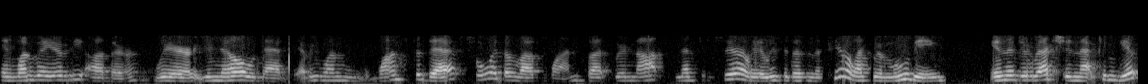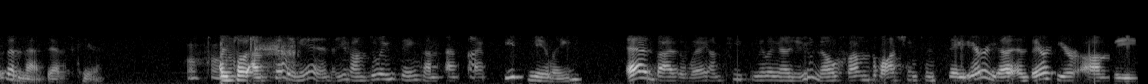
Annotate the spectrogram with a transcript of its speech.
in one way or the other, where you know that everyone wants the best for the loved one, but we're not necessarily, at least it doesn't appear like we're moving in the direction that can give them that best care. Mhm. And so I'm filling in, you know, I'm doing things, I'm, I'm, I'm piecemealing. And by the way, I'm piecemealing, as you know, from the Washington State area, and they're here on the.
